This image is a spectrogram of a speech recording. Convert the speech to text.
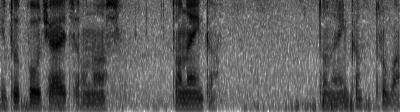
І тут виходить у нас тоненька, тоненька труба.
